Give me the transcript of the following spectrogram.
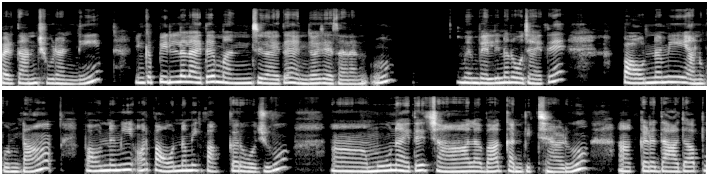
పెడతాను చూడండి. ఇంకా పిల్లలు అయితే మంచిగా అయితే ఎంజాయ్ చేశారను మేము వెళ్ళిన రోజు అయితే పౌర్ణమి అనుకుంటా. పౌర్ణమి ఆర్ పౌర్ణమికి పక్క రోజు మూన్ అయితే చాలా బాగా కనిపించాడు. అక్కడ దాదాపు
